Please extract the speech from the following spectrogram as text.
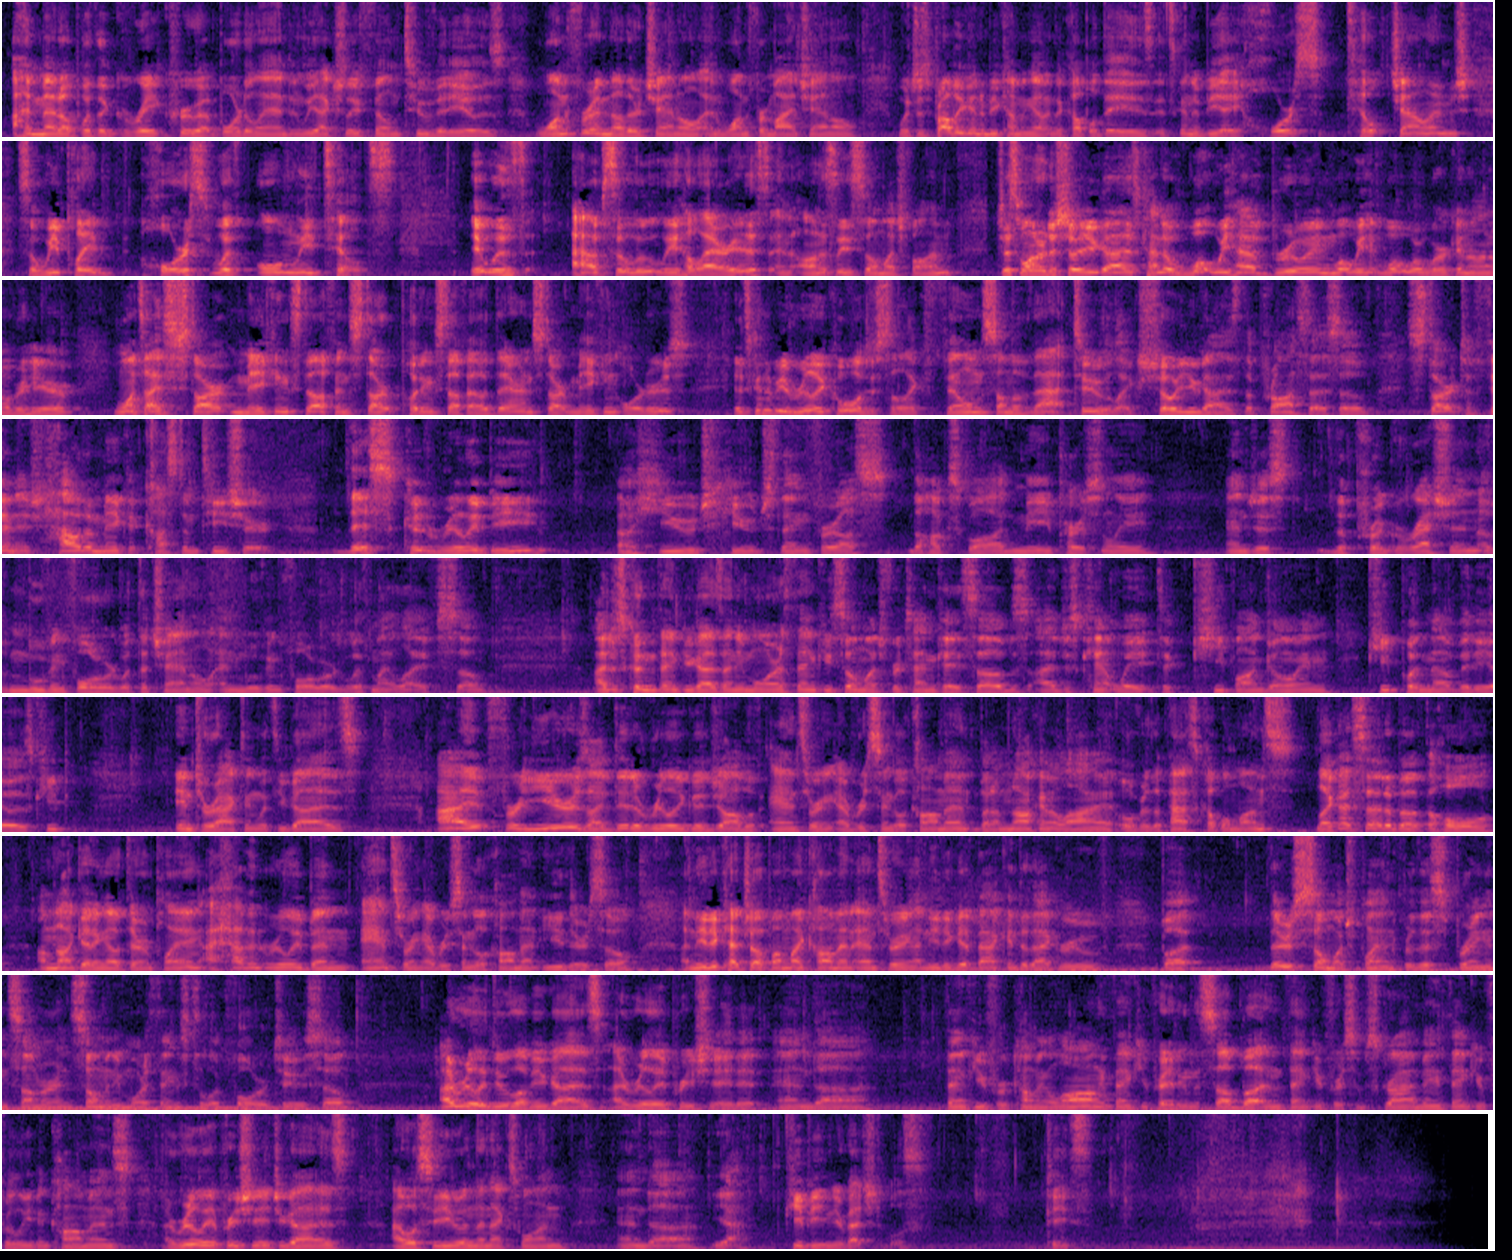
I met up with a great crew at Borderland and we actually filmed two videos, one for another channel and one for my channel, which is probably going to be coming out in a couple days. It's going to be a horse tilt challenge. So we played horse with only tilts. It was absolutely hilarious and honestly so much fun. Just wanted to show you guys kind of what we have brewing, what we what we're working on over here. Once I start making stuff and start putting stuff out there and start making orders, it's going to be really cool just to like film some of that too, like show you guys the process of start to finish, how to make a custom t-shirt. This could really be a huge, huge thing for us, the Huck Squad, me personally, and just the progression of moving forward with the channel and moving forward with my life. So I just couldn't thank you guys anymore. Thank you so much for 10k subs. I just can't wait to keep on going, keep putting out videos, keep interacting with you guys. I, for years, I did a really good job of answering every single comment, but I'm not gonna lie, over the past couple months, like I said about the whole I'm not getting out there and playing, I haven't really been answering every single comment either, so I need to catch up on my comment answering, I need to get back into that groove, but there's so much planned for this spring and summer and so many more things to look forward to, so I really do love you guys, I really appreciate it, and uh, thank you for coming along, thank you for hitting the sub button, thank you for subscribing, thank you for leaving comments, I really appreciate you guys. I will see you in the next one. And uh, yeah, keep eating your vegetables. Peace.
